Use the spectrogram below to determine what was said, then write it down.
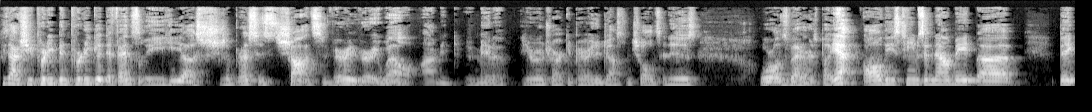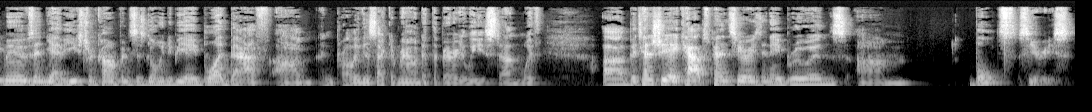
he's actually pretty been pretty good defensively. He uh, suppresses shots very very well. I mean, he made a hero track comparing to Justin Schultz and his world's betters. But yeah, all these teams have now made uh, big moves, and yeah, the Eastern Conference is going to be a bloodbath, um, and probably the second round at the very least, um, with uh, potentially a Caps Pen series and a Bruins um, Bolts series.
